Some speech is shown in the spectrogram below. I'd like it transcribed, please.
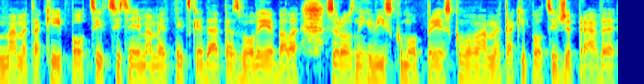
Máme taký pocit, síce nemáme etnické dáta z volieb, ale z rôznych výskumov, prieskumov máme taký pocit, že práve e,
